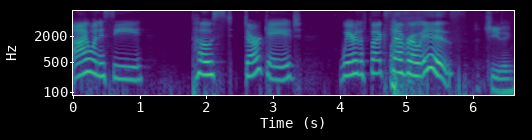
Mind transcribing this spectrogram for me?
I want to see post Dark Age where the fuck Sevro is. Cheating.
